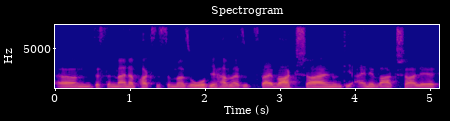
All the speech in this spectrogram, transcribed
ähm, das in meiner Praxis immer so, wir haben also zwei Waagschalen und die eine Waagschale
